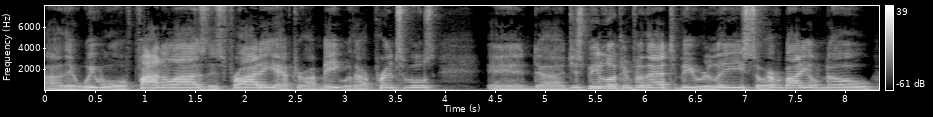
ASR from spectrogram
uh, that we will finalize this Friday after I meet with our principals. And uh, just be looking for that to be released so everybody will know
